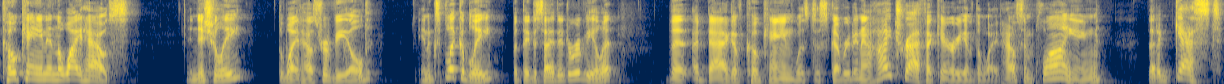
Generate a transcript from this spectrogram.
cocaine in the White House. Initially, the White House revealed, inexplicably, but they decided to reveal it, that a bag of cocaine was discovered in a high traffic area of the White House, implying that a guest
